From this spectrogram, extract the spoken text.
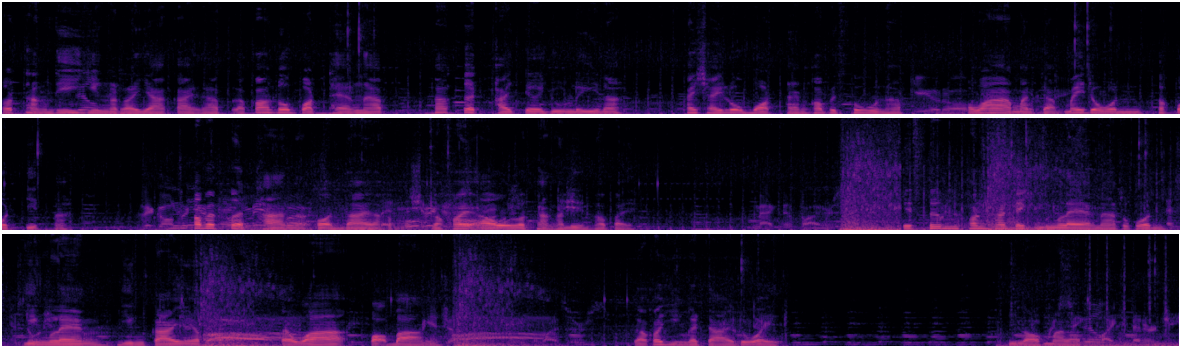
รถถังที่ยิงระยะไกลนะครับ แล้วก็โรบอทแทงนะครับ ถ้าเกิดใครเจอยูรินะ ให้ใช้โรบอทแทงเข้าไปสู้นะครับ เพราะว่ามันจะไม่โดนสะกดจิตนะ เข้าไปเปิดทางก่อนได้แล้วครับแล้วค่อยเอารถถังคันอื่นเข้าไป Magnifiers. ปิซึมค่อนข้างจะยิงแรงนะทุกคนยิงแรงยิงไกลครับแต่ว่าเปราะบาง แล้วก็ยิงกระจายด้วยทีล้อมมาแล้ว Like energy.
